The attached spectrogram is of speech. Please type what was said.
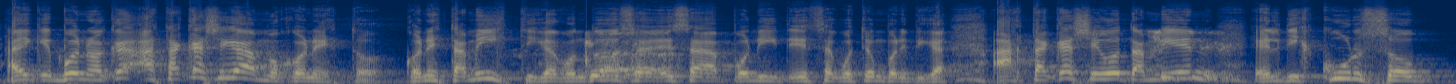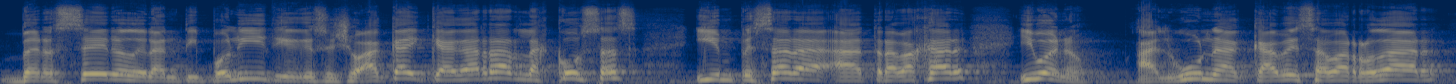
hay que, bueno, acá, hasta acá llegamos con esto, con esta mística, con toda esa, esa, esa, cuestión política. Hasta acá llegó también el discurso versero de la antipolítica, qué sé yo. Acá hay que agarrar las cosas y empezar a trabajar. Y bueno, alguna cabeza va a rodar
